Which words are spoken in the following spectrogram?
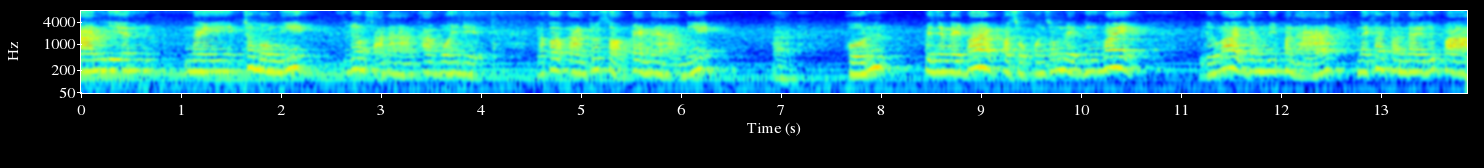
การเรียนในชั่วโมงนี้เรื่องสารอาหารคาร์โบไฮเดรต แล้วก็การทดสอบแป้งในอาหารนี้ ผลเป็นยังไงบ้างประสบผลสำเร็จหรือไม่ หรือว่ายังมีปัญหาในขั้นตอนใดหรือเปล่า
